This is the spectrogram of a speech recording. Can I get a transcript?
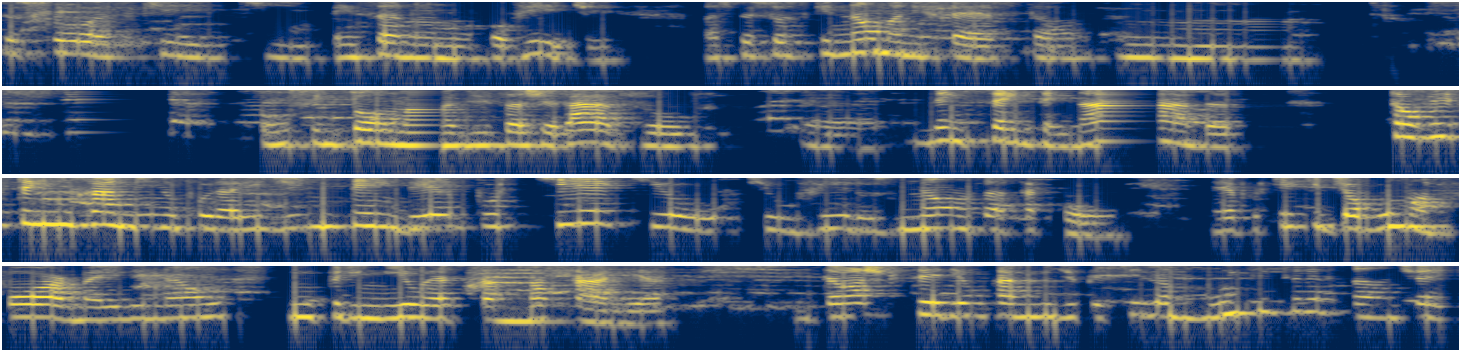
pessoas que, que, pensando no Covid, as pessoas que não manifestam um, um sintomas exagerados ou uh, nem sentem nada, talvez tenha um caminho por aí de entender por que, que, o, que o vírus não os atacou. É, por que, que, de alguma forma, ele não imprimiu essa batalha. Então, acho que seria um caminho de pesquisa muito interessante aí.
